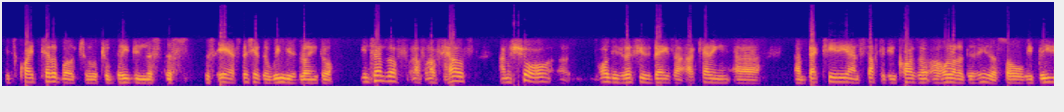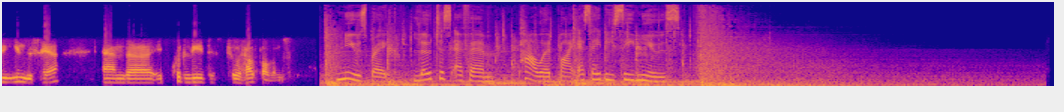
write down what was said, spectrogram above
it's quite terrible to, to breathe in this, this, this air, especially if the wind is blowing through. In terms of, of, of health, I'm sure uh, all these refuse bags are, are carrying uh, uh, bacteria and stuff that can cause a, a, whole lot of diseases. So we're breathing in this air, and uh, it could lead to health problems. Newsbreak, Lotus FM, powered by SABC News.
